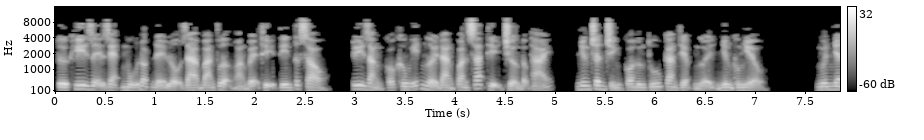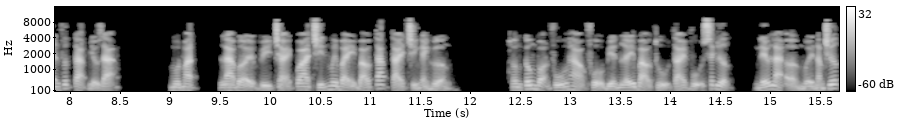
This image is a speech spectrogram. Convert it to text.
Từ khi dễ dẹt mũ đọc để lộ ra bán phượng hoàng vệ thị tin tức sau, tuy rằng có không ít người đang quan sát thị trường động thái, nhưng chân chính có hứng thú can thiệp người nhưng không nhiều. Nguyên nhân phức tạp nhiều dạng. Một mặt là bởi vì trải qua 97 báo táp tài chính ảnh hưởng. Hồng kông bọn phú hào phổ biến lấy bảo thủ tài vụ sách lược, nếu là ở 10 năm trước,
